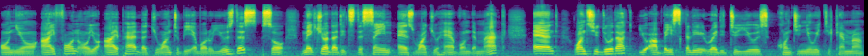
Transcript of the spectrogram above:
on your iPhone or your iPad that you want to be able to use this. So make sure that it's the same as what you have on the Mac. And once you do that, you are basically ready to use continuity camera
